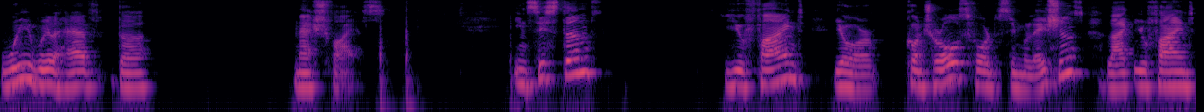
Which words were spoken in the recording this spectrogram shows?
we will have the mesh files. In systems you find your controls for the simulations, like you find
